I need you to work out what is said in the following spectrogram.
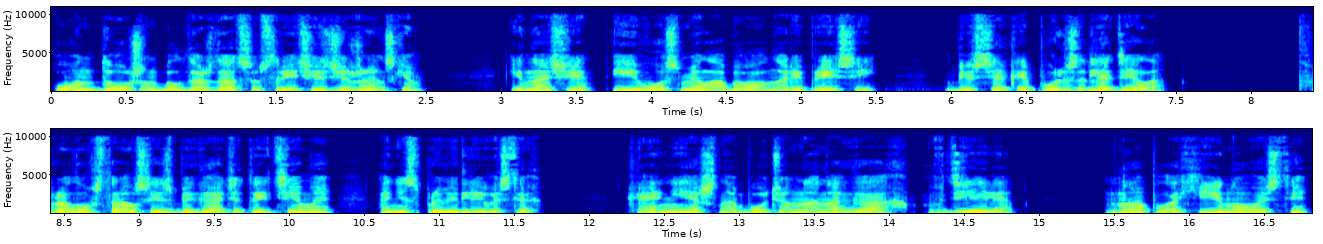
он должен был дождаться встречи с Дзержинским, иначе и его смела бы волна репрессий, без всякой пользы для дела. Фролов старался избегать этой темы о несправедливостях. Конечно, будь он на ногах, в деле. Но плохие новости,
